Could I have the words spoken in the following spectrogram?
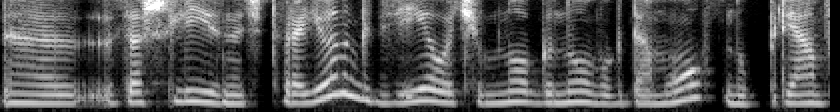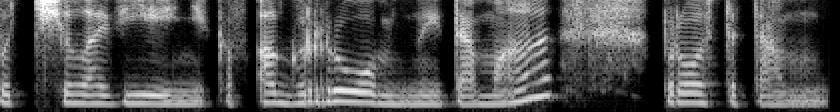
э, зашли, значит, в район, где очень много новых домов, ну, прям вот человейников, огромные дома, просто там,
